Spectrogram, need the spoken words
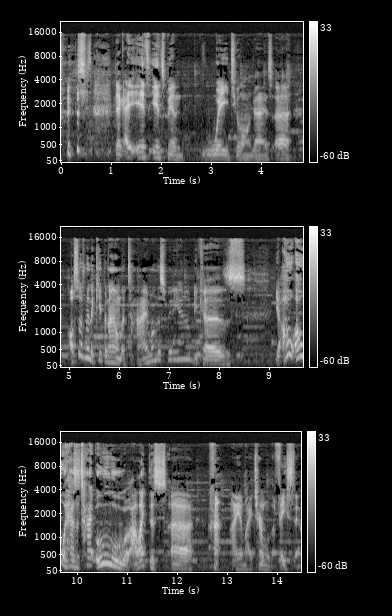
deck. I, it's It's been way too long, guys. Uh, also, I'm going to keep an eye on the time on this video because... Yeah, oh, oh, it has a time. Ooh, I like this. Uh, huh, I end my turn with a face down.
